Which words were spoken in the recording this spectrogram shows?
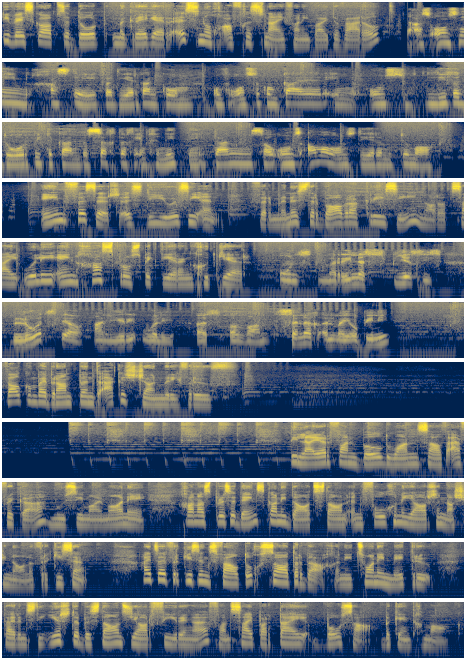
Die Wes-Kaapse dorp McGregor is nog afgesny van die buitewêreld. As ons nie gaste het wat hier kan kom om vir ons te kom kuier en ons liewe dorpie te kan besigtig en geniet nie, dan sal ons almal ons deure moet toemaak. En vissers is die Josie in vir minister Barbara Krisi nadat sy olie en gasprospektering goedkeur. Ons marine spesies blootstel aan hierdie olie is waansinnig in my opinie Welkom by Brandpunt. Ek is Jean Marie Verhoef. Die leier van Build One South Africa, Musi Maimane, gaan as presidentskandidaat staan in volgende jaar se nasionale verkiesing. Hy het sy verkiesingsveld tog Saterdag in die Tshwane Metro tydens die eerste bestaanjaarvieringe van sy party Bossa bekend gemaak.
